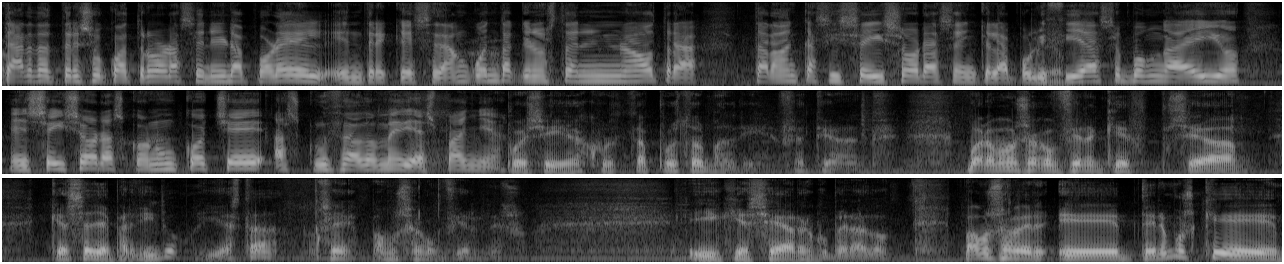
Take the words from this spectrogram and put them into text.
tarda tres o cuatro horas en ir a por él, entre que se dan cuenta que no está en una otra, tardan casi seis horas en que la policía se ponga a ello. En seis horas con un coche has cruzado media España. Pues sí, has has puesto en Madrid, efectivamente. Bueno, vamos a confiar en que, sea, que se haya perdido y ya está. No sé, vamos a confiar en eso. Y que sea recuperado. Vamos a ver, eh, tenemos que,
